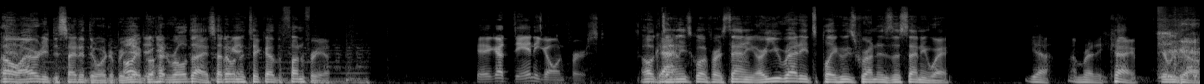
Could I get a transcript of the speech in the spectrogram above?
I'm in. Oh, I already decided the order, but Oh, yeah, did go ahead, you? roll dice. I don't Okay. want to take out the fun for you. Okay, I got Danny going first. Oh, Okay. Danny's going first. Danny, are you ready to play Whose Grunt Is This Anyway? Yeah, I'm ready. Okay, here we go.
